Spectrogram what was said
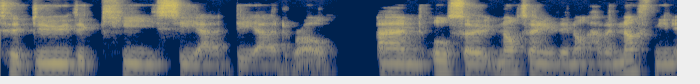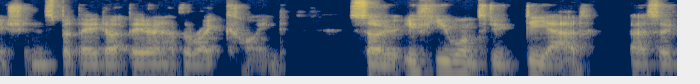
to do the key SEAD DEAD role. And also, not only do they not have enough munitions, but they don't, they don't have the right kind. So, if you want to do DEAD, uh, so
